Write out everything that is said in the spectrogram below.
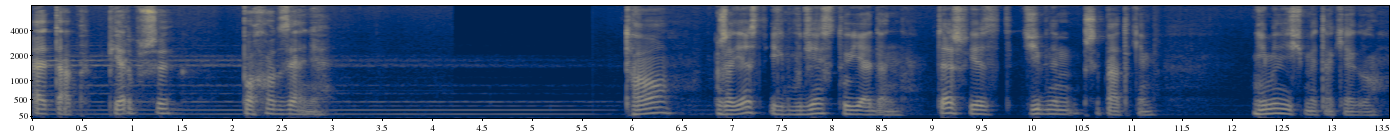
Etap pierwszy pochodzenie. To, że jest ich 21, też jest dziwnym przypadkiem. Nie mieliśmy takiego.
